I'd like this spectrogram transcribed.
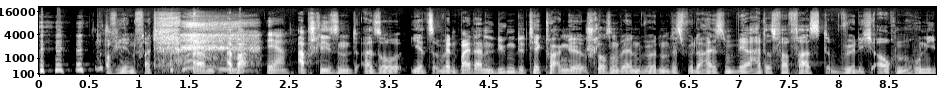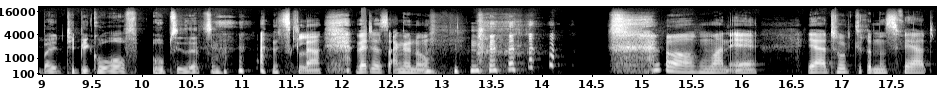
Auf jeden Fall. ähm, aber ja. abschließend, also jetzt, wenn beide an einen Lügendetektor angeschlossen werden würden, das würde heißen, wer hat es verfasst, würde ich auch einen Huni bei Tipico auf Hupsi setzen. Alles klar. Wette ist angenommen. oh Mann, ey. Ja, totgerittenes Pferd.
